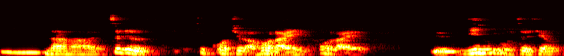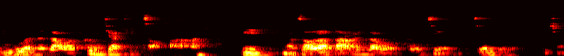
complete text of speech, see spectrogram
嗯。那这个就过去了。后来后来，因我这些疑问呢，让我更加去找答案。嗯。那找到答案，让我更坚坚定思想。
